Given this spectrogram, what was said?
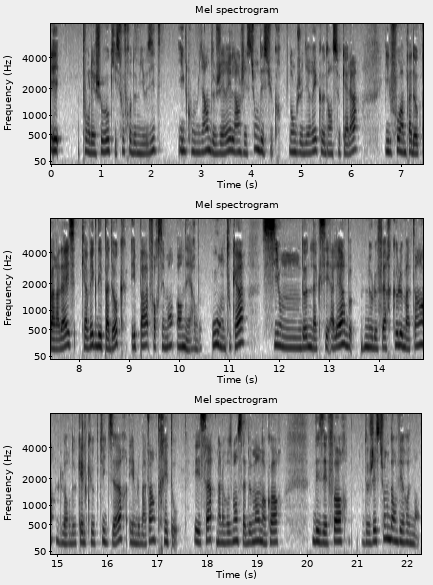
Et pour les chevaux qui souffrent de myosite, il convient de gérer l'ingestion des sucres. Donc je dirais que dans ce cas-là, il faut un paddock paradise qu'avec des paddocks et pas forcément en herbe. Ou en tout cas, si on donne l'accès à l'herbe, ne le faire que le matin lors de quelques petites heures et le matin très tôt. Et ça, malheureusement, ça demande encore des efforts de gestion d'environnement.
